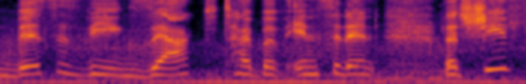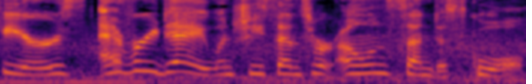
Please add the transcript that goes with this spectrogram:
this is the exact type of incident that she fears every day when she sends her own son to school.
